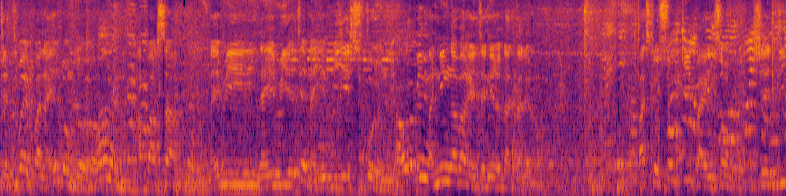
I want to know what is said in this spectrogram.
traitement epai na ye donc euh, à part ça nayebi ye te nayebi yesu oyo nde baninga ba retenir data lelo parce que soki par exemple j'ai dit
